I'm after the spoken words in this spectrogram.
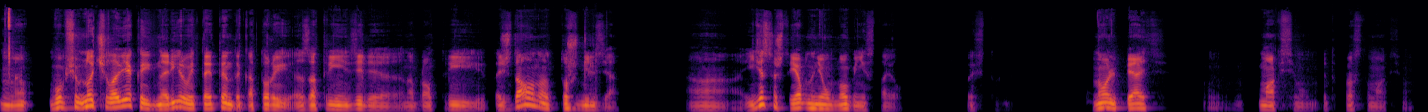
Э, в общем, но человека игнорировать Тайтенда, который за три недели набрал три тачдауна, тоже нельзя. А, единственное, что я бы на него много не ставил. То есть 0,5 максимум. Это просто максимум.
